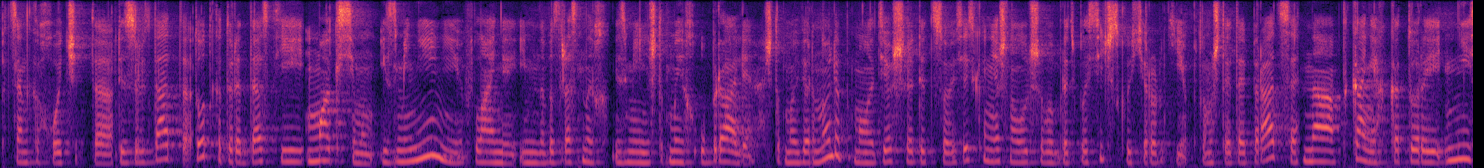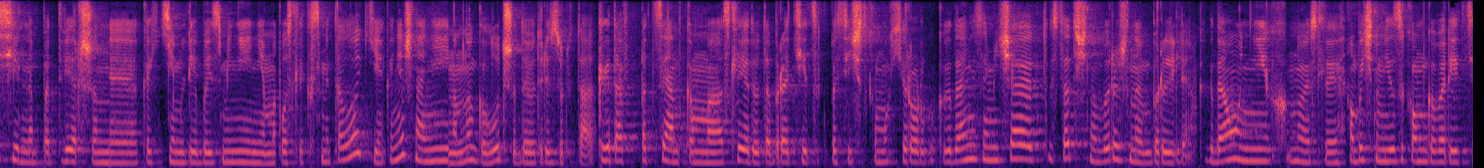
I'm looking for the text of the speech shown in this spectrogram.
пациентка хочет э, результат тот, который даст ей максимум изменений в плане именно возрастных изменений, чтобы мы их убрали, чтобы мы вернули помолодевшее лицо. Здесь, конечно, лучше выбрать пластическую хирургию, потому что это операция на тканях, которые не сильно подвержены каким-либо изменениям после косметологии, конечно, они намного лучше дают результат. Когда пациенткам э, следует обратиться к пластическому хирургу, когда они замечают достаточно выраженные брыли, когда у них, ну, если обычным языком говорить,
